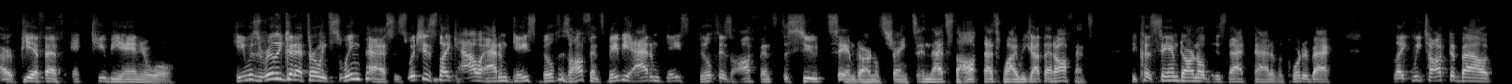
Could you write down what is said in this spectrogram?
or PFF QB annual. He was really good at throwing swing passes, which is like how Adam Gase built his offense. Maybe Adam Gase built his offense to suit Sam Darnold's strengths, and that's the that's why we got that offense because Sam Darnold is that bad of a quarterback. Like we talked about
